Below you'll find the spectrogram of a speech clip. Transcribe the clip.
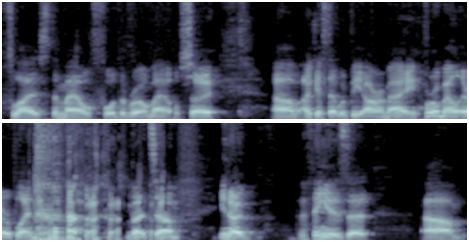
flies the mail for the Royal Mail. So um, I guess that would be RMA, Royal Mail Aeroplane. but, um, you know, the thing is that um,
